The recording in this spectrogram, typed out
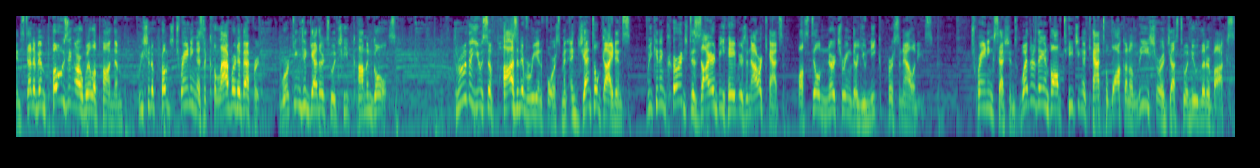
Instead of imposing our will upon them, we should approach training as a collaborative effort, working together to achieve common goals. Through the use of positive reinforcement and gentle guidance, we can encourage desired behaviors in our cats while still nurturing their unique personalities. Training sessions, whether they involve teaching a cat to walk on a leash or adjust to a new litter box,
